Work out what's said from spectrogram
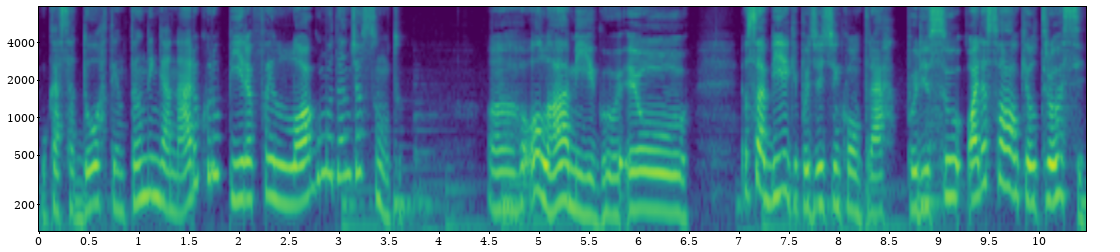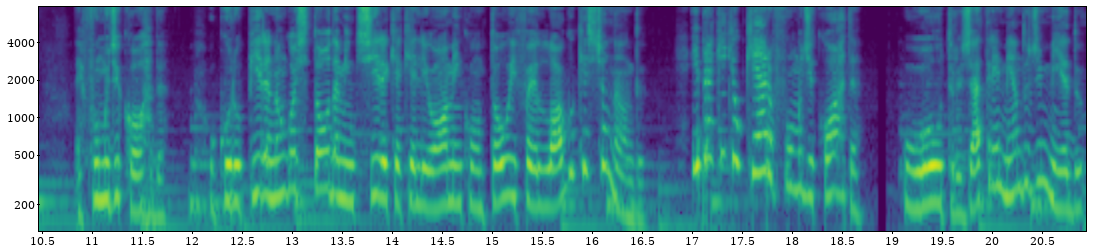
O caçador, tentando enganar o curupira, foi logo mudando de assunto. Ah, olá, amigo. Eu. Eu sabia que podia te encontrar, por isso, olha só o que eu trouxe. É fumo de corda. O curupira não gostou da mentira que aquele homem contou e foi logo questionando. E para que, que eu quero fumo de corda? O outro, já tremendo de medo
